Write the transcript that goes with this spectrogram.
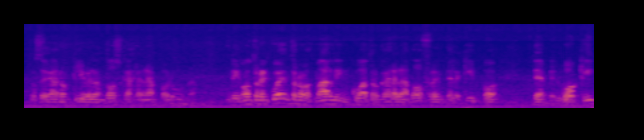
Entonces ganó Cleveland dos carreras por una. En otro encuentro, los Marlins cuatro carreras dos frente al equipo de Milwaukee.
